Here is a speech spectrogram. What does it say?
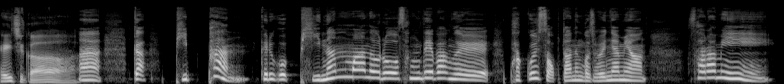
헤이즈가, 아, 그러니까 비판 그리고 비난만으로 상대방을 바꿀 수 없다는 거죠. 왜냐하면 사람이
